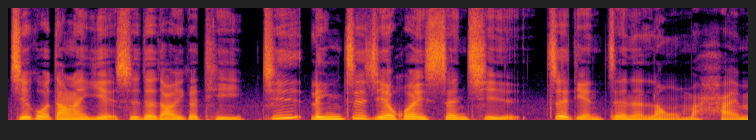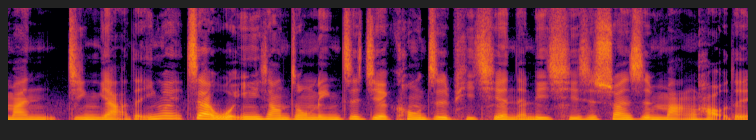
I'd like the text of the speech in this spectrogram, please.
结果当然也是得到一个踢。其实林志杰会生气。这点真的让我们还蛮惊讶的，因为在我印象中，林志杰控制脾气的能力其实算是蛮好的，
